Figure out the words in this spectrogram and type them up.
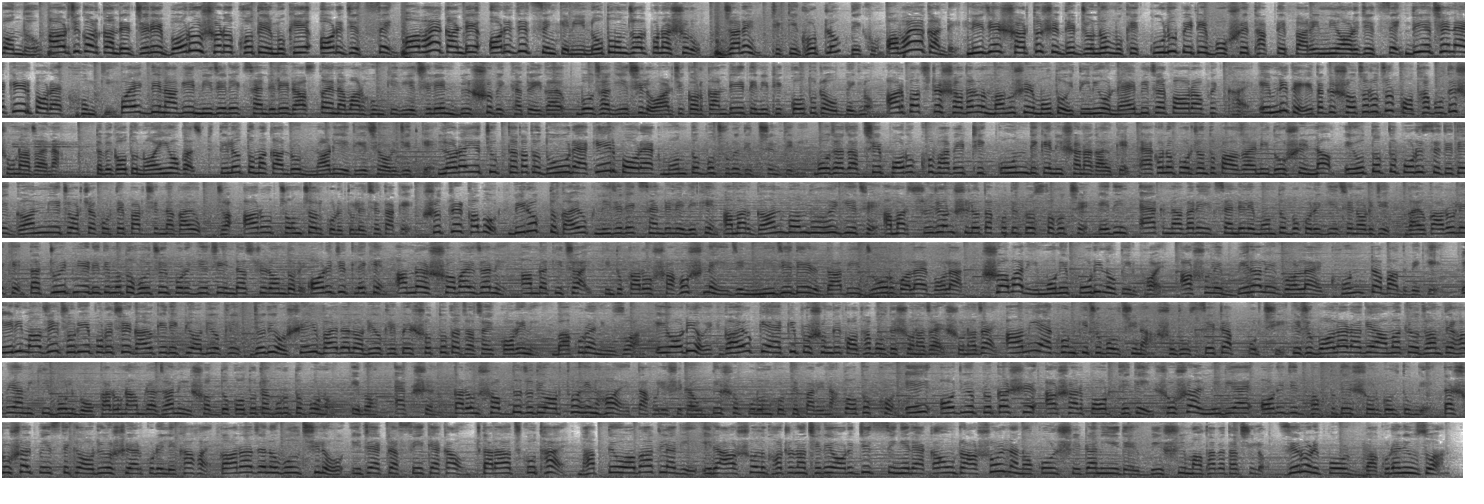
বন্ধ। আরজিকর কাণ্ডের জেরে বড় সড়ক ক্ষতির মুখে অরিজিৎ সিং। অভয়া কাণ্ডে অরিজিৎ সিংকে নিয়ে নতুন জল্পনা শুরু। জানেন ঠিক কি ঘটলো? দেখুন। অভয়া কাণ্ডে নিজের স্বার্থ সিদ্ধির জন্য মুখে কুলু পেটে বসে থাকতে পারেননি অরিজিৎ সিং। দিয়েছেন একের পর এক হুমকি। কয়েকদিন আগে নিজের এক স্যান্ডেলে রাস্তায় নামার হুমকি দিয়েছিলেন বিশ্ববিখ্যাত এই গায়ক। বোঝা গিয়েছিল আরজিকর কাণ্ডে তিনি ঠিক কতটা উদ্বিগ্ন। আর পাঁচটা সাধারণ মানুষের মতোই তিনিও ন্যায় বিচার পাওয়ার অপেক্ষায়। এমনিতে তাকে সচরাচর কথা বলতে শোনা যায় না। তবে গত নয়ই অগস্ট তিলোত্তমা কাণ্ড নাড়িয়ে দিয়েছে অরিজিৎকে। লড়াইয়ে চুপ থাকা তো দূর, একের পর এক মন্তব্য ছুড়ে দিচ্ছেন তিনি। বোঝা যাচ্ছে পরোক্ষভাবে ঠিক কোন দিকে নিশানা গায়কের। এখনও পর্যন্ত পাওয়া যায়নি দোষীর নাম। এই উত্তপ্ত পরিস্থিতিতে গান নিয়ে চর্চা করতে পারছেন না গায়ক, যা আরও চঞ্চল করে তুলেছে তাকে। সূত্রের খবর, বিরক্ত গায়ক নিজের এক স্যান্ডেলে লেখেন, আমার গান বন্ধ হয়ে গিয়েছে, আমার সৃজনশীলতা ক্ষতিগ্রস্ত হচ্ছে। এদিন এক নাগারে এক স্যান্ডেলে মন্তব্য করে গিয়েছেন অরিজিৎ। গায়ক আরও লেখেন, তার টুইট নিয়ে রীতিমতো হইচই পড়ে গিয়েছে ইন্ডাস্ট্রির অন্দরে। অরিজিৎ লেখেন, আমরা সবাই জানি আমরা কি চাই, কিন্তু কারও সাহস নেই যে নিজেদের দাবি জোর গলায় বলার। সবারই মনে পরিণতির ভয়। আসলে বেড়ালের গলায় ঘণ্টা বাঁধবে কে? এরই মাঝে ছড়িয়ে পড়েছে গায়কের একটি অডিও ক্লিপ। যদিও সেই ভাইরাল অডিও ক্লিপের সত্যতা যাচাই করেনি বাঁকুড়া নিউজ ওয়ান। এই অডিওয় গায়ককে একই প্রসঙ্গে কথা বলতে শোনা যায়। শোনা যায়, আমি এখন কিছু বলছি না, শুধু সেট করছি। কিছু বলার আগে আমাকেও জানতে হবে আমি কি বলব, কারণ আমরা জানি শব্দ কতটা গুরুত্বপূর্ণ? এবং অ্যাকশন কারণ শব্দ যদি অর্থহীন হয়, তাহলে সেটা উদ্দেশ্য পূরণ করতে পারে না। ততক্ষণ এই অডিও প্রকাশ্যে আসার পর থেকেই সোশ্যাল মিডিয়ায় অরিজিৎ ভক্তদের শোরগোল তুঙ্গে তার সোশ্যাল পেজ থেকে অডিও শেয়ার করে লেখা হয়, কারা যেন বলছিল, এটা একটা ফেক অ্যাকাউন্ট তারা আজ কোথায়? ভাবতেও অবাক লাগে, এরা আসল ঘটনা ছেড়ে অরিজিৎ সিং এর অ্যাকাউন্ট আসল না নকল, সেটা নিয়ে এদের বেশি মাথা ব্যথা ছিল। Zero report, Bankura news one.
